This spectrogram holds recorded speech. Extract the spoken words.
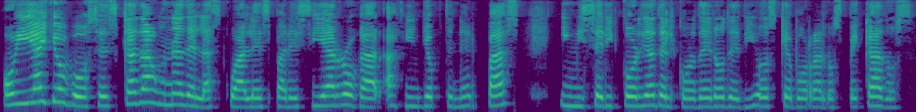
Oía yo voces, cada una de las cuales parecía rogar a fin de obtener paz y misericordia del Cordero de Dios que borra los pecados,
